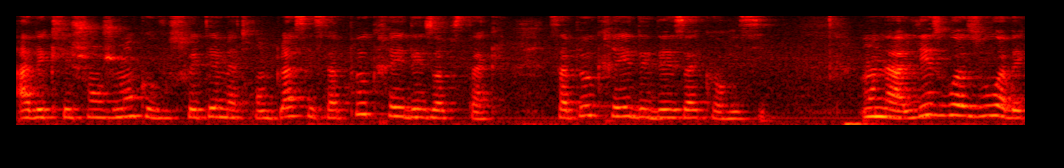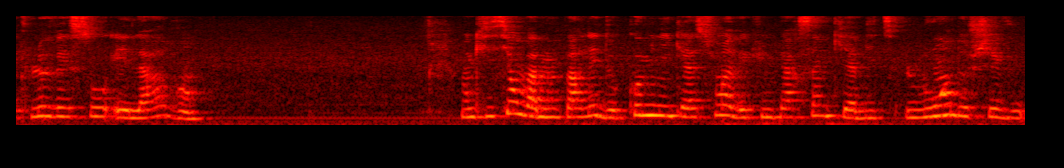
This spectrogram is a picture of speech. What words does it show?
avec les changements que vous souhaitez mettre en place et ça peut créer des obstacles ça peut créer des désaccords ici. On a les oiseaux avec le vaisseau et l'arbre. Donc ici, on va me parler de communication avec une personne qui habite loin de chez vous.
